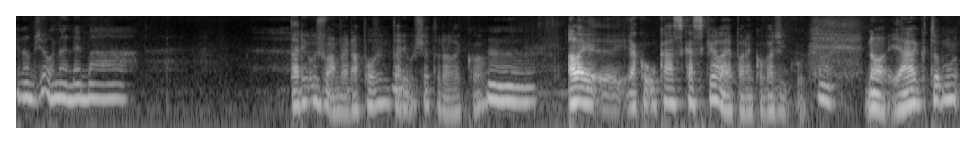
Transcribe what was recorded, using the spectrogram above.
jenomže ona nemá Tady už vám nenapovím, tady už je to daleko. Hmm. Ale e, jako ukázka skvělé, pane Kovaříku. Hmm. No, já k tomu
